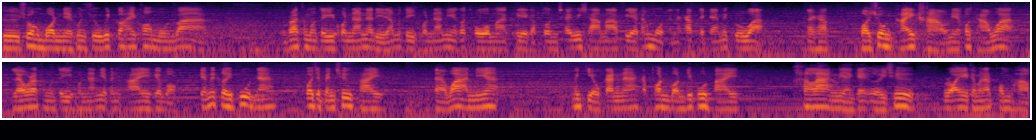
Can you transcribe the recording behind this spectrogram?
คือช่วงบนเนี่ยคุณชูวิทย์ก็ให้ข้อมูลว่ารัฐมนตรีคนนั้นอดีตรัฐมนตรีคนนั้นเนี่ยก็โทรมาเคลียร์กับตนใช้วิชามาเฟียทั้งหมดนะครับ แต่แกไม่กลัว นะครับพอช่วงท้ายข่าวเนี่ยเขาถามว่าแล้วรัฐมนตรีคนนั้นเนี่ยเป็นใครแกบอกแกไม่เคยพูดนะว่าจะเป็นชื่อใคร แต่ว่าอันเนี้ยไม่เกี่ยวกันนะกับท่อนบนที่พูดไปข้างล่างเนี่ยแกเอ่ยชื่อ ร้อยเอกธรรมนัฐพรมเผ่า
